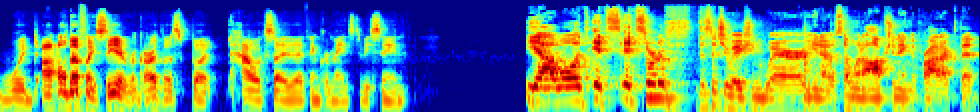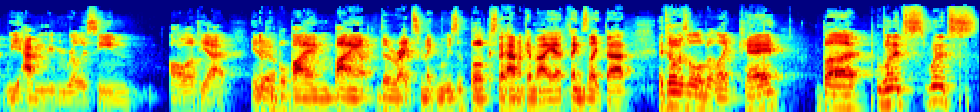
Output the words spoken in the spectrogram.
would I'll definitely see it regardless, but how excited I think remains to be seen. Yeah, well, it's, it's it's sort of the situation where you know someone optioning a product that we haven't even really seen all of yet. You know, Yeah. people buying buying up the rights to make movies of books that haven't come out yet, things like that. It's always a little bit like okay, but when it's when it's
